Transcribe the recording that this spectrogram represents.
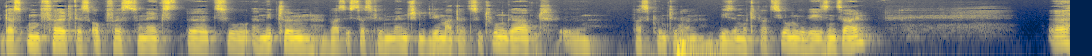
das Umfeld des Opfers zunächst äh, zu ermitteln. Was ist das für ein Mensch? Mit wem hat er zu tun gehabt? Äh, was könnte dann diese Motivation gewesen sein? Äh,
